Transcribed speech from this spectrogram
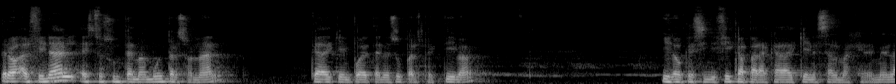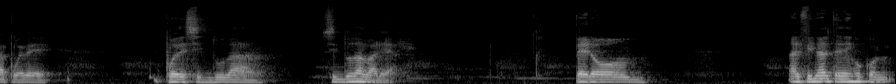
Pero al final esto es un tema muy personal, cada quien puede tener su perspectiva y lo que significa para cada quien esa alma gemela puede, puede sin duda, sin duda variar. Pero al final te dejo con,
